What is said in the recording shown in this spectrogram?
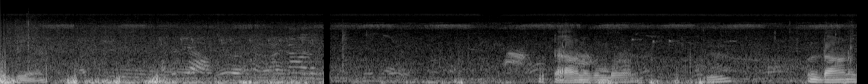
குட்டிங்க டானுக்கும் போகணும் டானுக்கு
